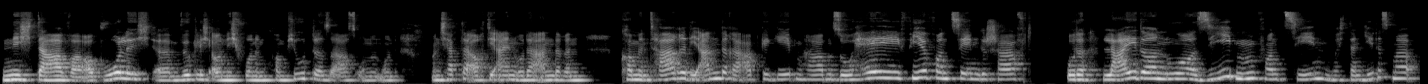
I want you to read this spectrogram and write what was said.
nicht da war, obwohl ich äh, wirklich auch nicht vor einem Computer saß und und und. Und ich habe da auch die ein oder anderen Kommentare, die andere abgegeben haben, so, hey, vier von zehn geschafft oder leider nur sieben von zehn, wo ich dann jedes Mal,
